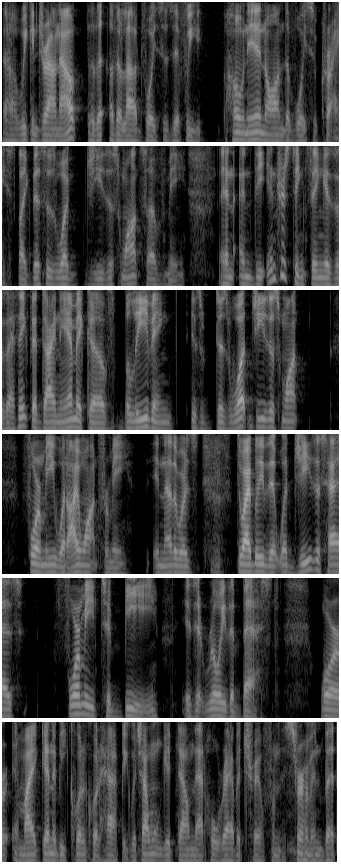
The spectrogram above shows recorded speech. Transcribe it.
Uh, we can drown out the other loud voices if we hone in on the voice of Christ. Like this is what Jesus wants of me. And and the interesting thing is is I think the dynamic of believing is does what Jesus want for me what I want for me. In other words, mm. do I believe that what Jesus has for me to be is it really the best? Or am I going to be quote unquote happy? Which I won't get down that whole rabbit trail from the sermon, but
